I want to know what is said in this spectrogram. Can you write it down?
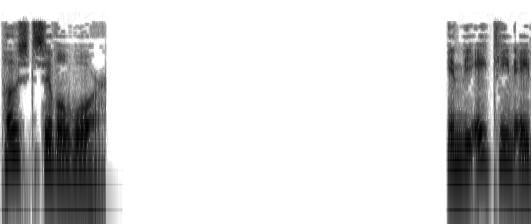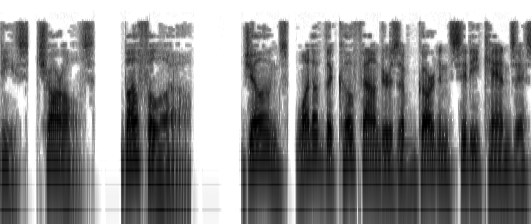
Post-Civil War In the 1880s, Charles Buffalo Jones, one of the co-founders of Garden City, Kansas,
